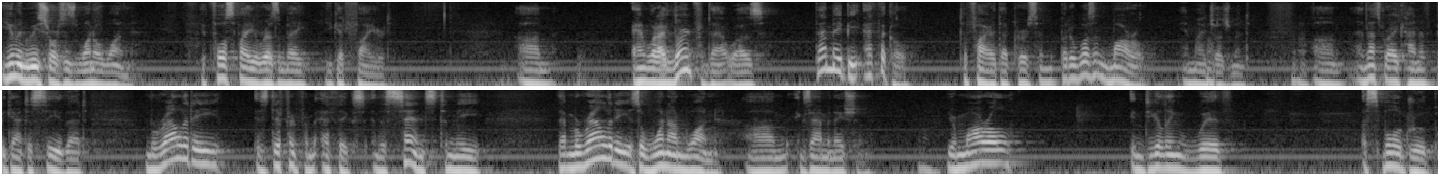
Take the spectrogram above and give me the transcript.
human resources 101. You falsify your resume, you get fired. Um, and what I learned from that was that may be ethical to fire that person, but it wasn't moral in my judgment. Um, and that's where I kind of began to see that morality is different from ethics in the sense, to me, that morality is a one on one examination. You're moral in dealing with a small group,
